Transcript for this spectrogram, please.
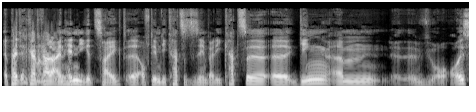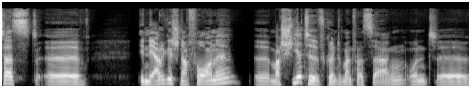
Äh, Patrick hat gerade ein Handy gezeigt, äh, auf dem die Katze zu sehen war. Die Katze äh, ging ähm, äh, äußerst äh, energisch nach vorne, äh, marschierte, könnte man fast sagen, und äh,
